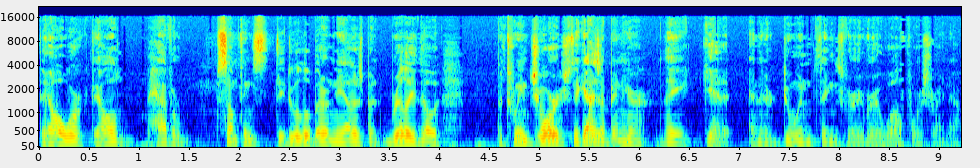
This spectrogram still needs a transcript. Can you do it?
They all work. They all have a some things they do a little better than the others, but really though, between George, the guys that have been here, they get it, and they're doing things very very well for us right now.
